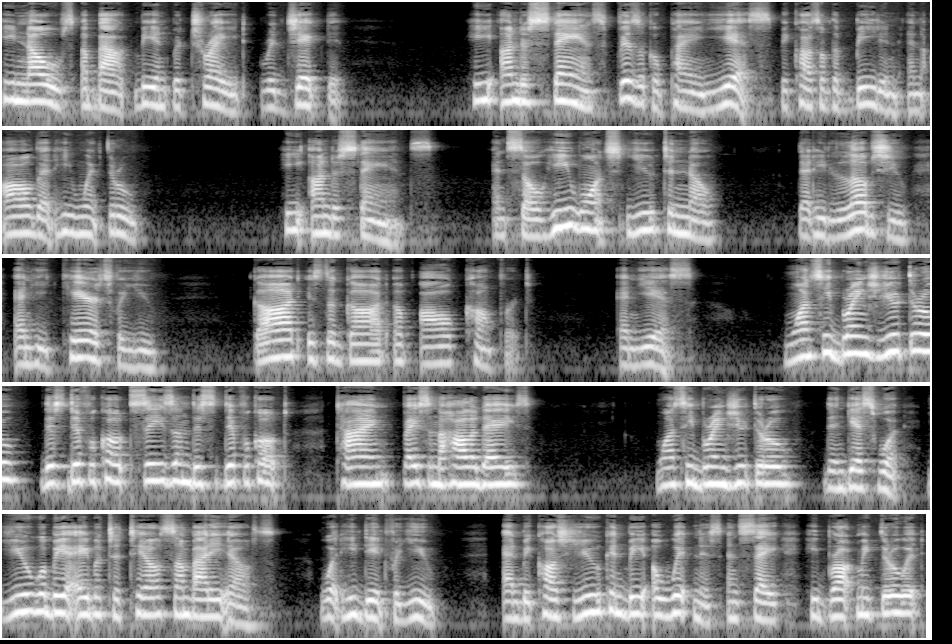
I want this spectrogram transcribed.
he knows about being betrayed, rejected. He understands physical pain, yes, because of the beating and all that he went through. He understands. And so he wants you to know that he loves you and he cares for you. God is the God of all comfort. And yes, once he brings you through, this difficult season, this difficult time facing the holidays, once He brings you through, then guess what? You will be able to tell somebody else what He did for you. And because you can be a witness and say, He brought me through it,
